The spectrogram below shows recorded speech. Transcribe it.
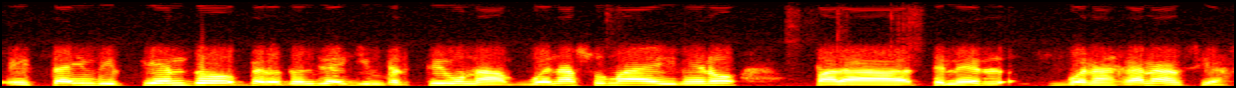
está invirtiendo, pero tendría que invertir una buena suma de dinero para tener buenas ganancias.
